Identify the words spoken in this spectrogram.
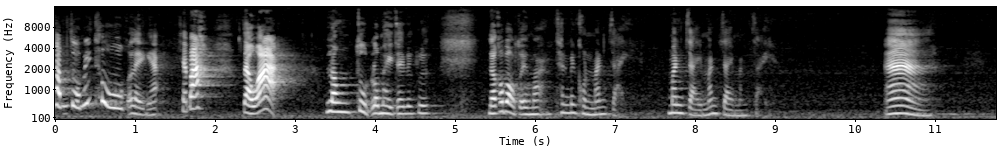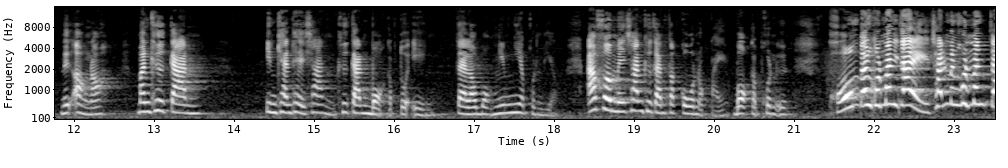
ทำตัวไม่ถูกอะไรเงี้ยใช่ปะ แต่ว่าลองสูดลมหายใจลึกๆ แล้วก็บอกตัวเองว่า ฉันเป็นคนมั่นใจ มั่นใจมั่นใจมั่นใจ อ่า นึกออกเนาะมันคือการ incantation คือการบอกกับตัวเอง แต่เราบอกเงียบๆคนเดียว affirmation คือการตะโกนออกไป บอกกับคนอื่น ผมเป็นคนมั่นใจ ฉันเป็นคนมั่นใจ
